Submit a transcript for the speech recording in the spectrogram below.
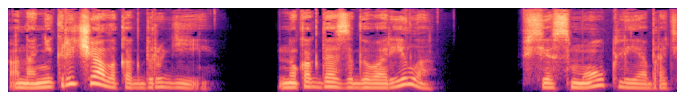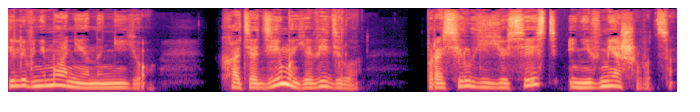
Она не кричала, как другие, но когда заговорила, все смолкли и обратили внимание на нее, хотя Дима, я видела, просил ее сесть и не вмешиваться.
